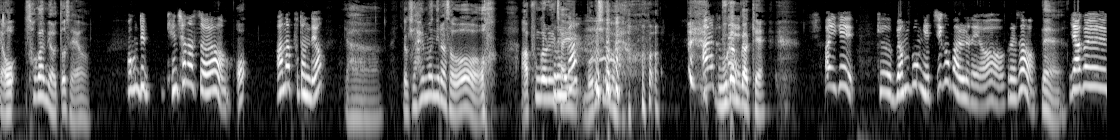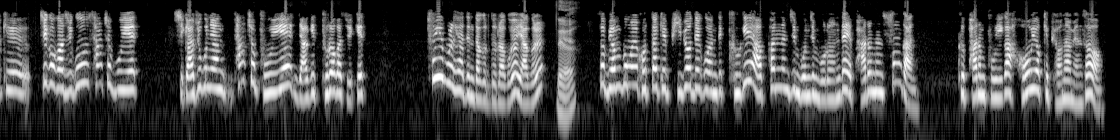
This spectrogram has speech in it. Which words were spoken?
야, 어, 소감이 어떠세요? 어, 근데 괜찮았어요. 어? 안 아프던데요? 야, 역시 할머니라서 아픈 거를 그런가? 잘 모르시나 봐요. 아, 근데, 무감각해. 아, 이게 그 면봉에 찍어 바르래요. 그래서 네. 약을 이렇게 찍어가지고 상처 부위에, 지- 아주 그냥 상처 부위에 약이 들어갈 수 있게 투입을 해야 된다 그러더라고요, 약을. 네. 그래서 면봉을 걷다 이렇게 비벼대고 하는데 그게 아팠는지 뭔지 모르는데 바르는 순간 그 바른 부위가 허옇게 변하면서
